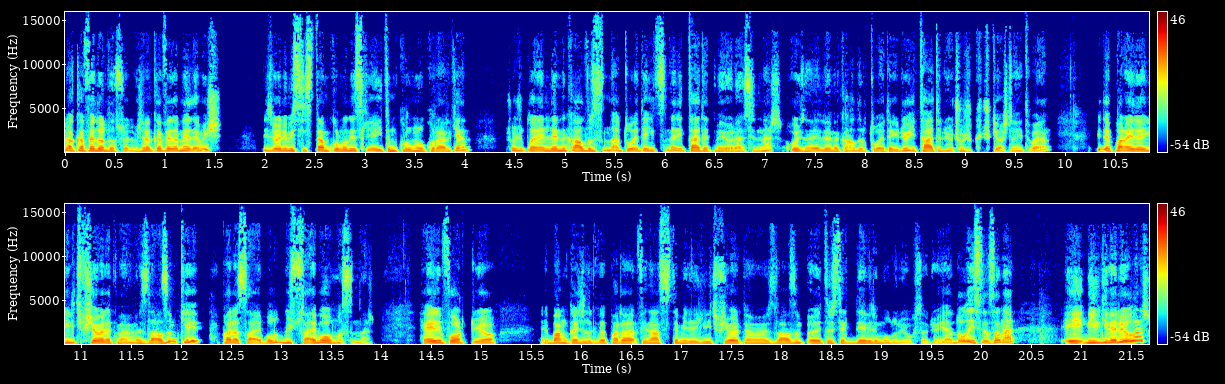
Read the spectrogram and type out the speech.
Rockefeller da söylemiş. Rockefeller ne demiş? Biz öyle bir sistem kurmalıyız ki eğitim kurumunu kurarken çocuklar ellerini kaldırsınlar, tuvalete gitsinler, itaat etmeyi öğrensinler. O yüzden ellerini kaldırıp tuvalete gidiyor, itaat ediyor çocuk küçük yaştan itibaren. Bir de parayla ilgili hiçbir şey öğretmememiz lazım ki para sahibi olup güç sahibi olmasınlar. Henry Ford diyor e, bankacılık ve para finans sistemiyle ilgili hiçbir şey öğretmememiz lazım. Öğretirsek devrim olur yoksa diyor. Yani dolayısıyla sana e, bilgi veriyorlar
